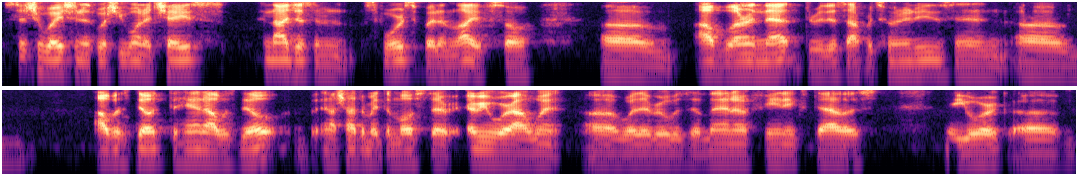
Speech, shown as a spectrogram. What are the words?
situation is what you want to chase, and not just in sports but in life. So um, I've learned that through these opportunities, and um, I was dealt the hand I was dealt, and I tried to make the most of everywhere I went, uh, whether it was Atlanta, Phoenix, Dallas, New York. Um,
